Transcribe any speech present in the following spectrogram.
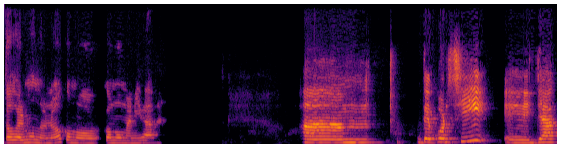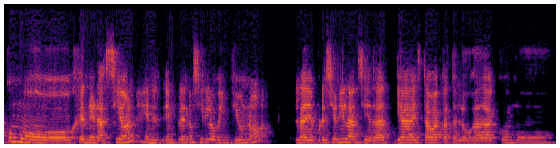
todo el mundo, ¿no? Como, como humanidad. de por sí, eh, ya como generación, en, en pleno siglo XXI, la depresión y la ansiedad ya estaba catalogada como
